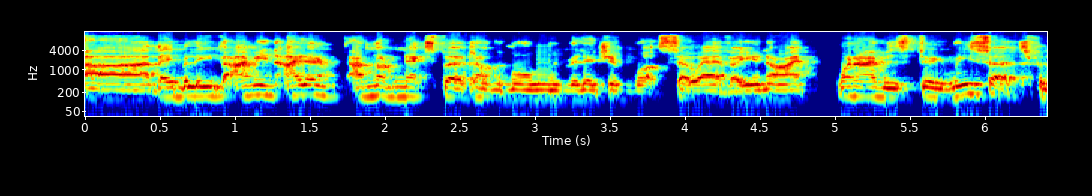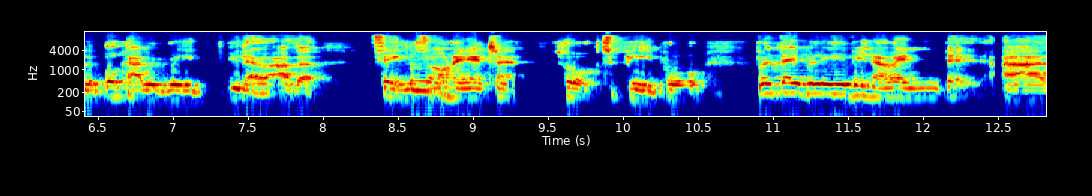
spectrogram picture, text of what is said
Uh, they believe. I mean, I don't. I'm not an expert on the Mormon religion whatsoever. You know, I when I was doing research for the book, I would read you know other things mm. on it and talk to people. But they believe, you know, in uh,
